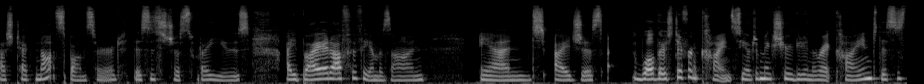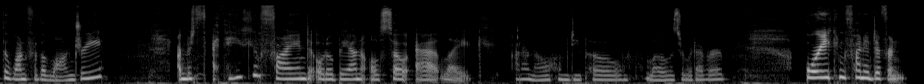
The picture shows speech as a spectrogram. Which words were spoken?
Hashtag not sponsored. This is just what I use. I buy it off of Amazon and I just, well, there's different kinds. So you have to make sure you're getting the right kind. This is the one for the laundry. I'm just, I think you can find Odoban also at like, I don't know, Home Depot, Lowe's, or whatever. Or you can find a different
